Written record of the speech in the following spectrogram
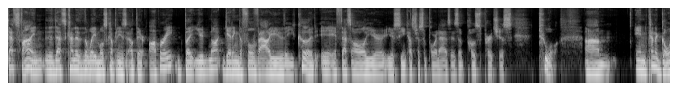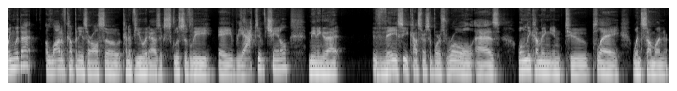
that's fine. That's kind of the way most companies out there operate, but you're not getting the full value that you could if that's all you're you're seeing customer support as is a post-purchase tool. Um, and kind of going with that, a lot of companies are also kind of view it as exclusively a reactive channel, meaning that they see customer support's role as only coming into play when someone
